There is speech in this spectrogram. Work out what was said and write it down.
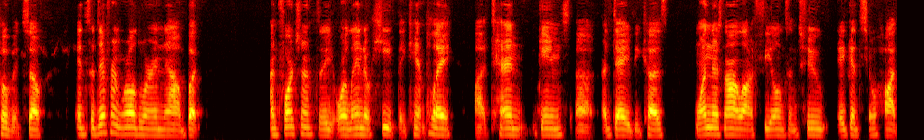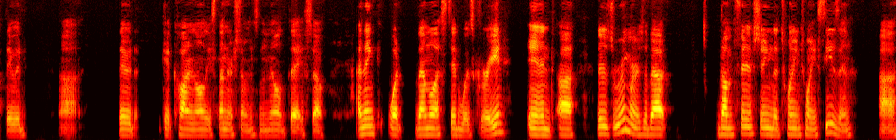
COVID. So it's a different world we're in now. But unfortunately, Orlando Heat they can't play uh, ten games uh, a day because one, there's not a lot of fields, and two, it gets so hot they would uh, they would get caught in all these thunderstorms in the middle of the day. So I think what the MLS did was great, and uh, there's rumors about them finishing the 2020 season uh,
